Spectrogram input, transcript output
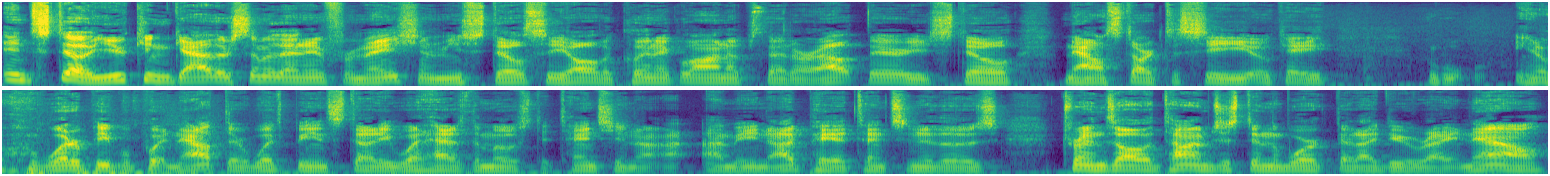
and still you can gather some of that information. You still see all the clinic lineups that are out there. You still now start to see okay you know what are people putting out there? What's being studied? What has the most attention? I, I, mean i pay attention to those trends all the time just in the work that i do right now.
